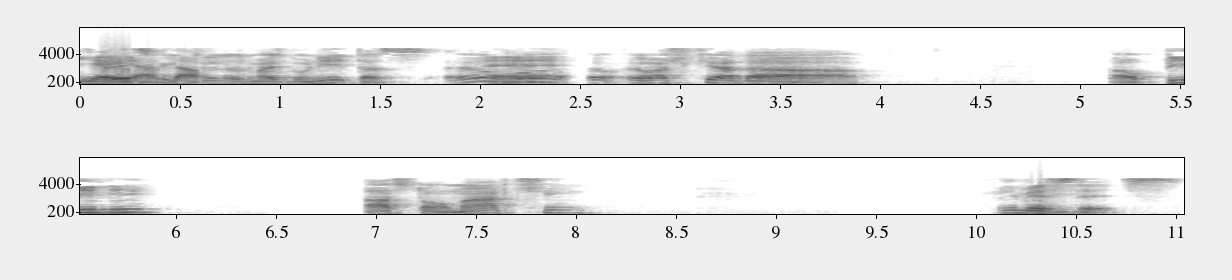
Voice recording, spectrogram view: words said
E aí, Três Adal? pinturas mais bonitas, eu, É. vou- eu, eu acho que é a da Alpine, Aston Martin e Mercedes.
